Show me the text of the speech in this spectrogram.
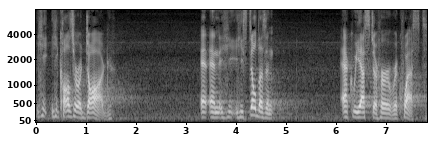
he, he calls her a dog. And, and he, he still doesn't acquiesce to her request.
